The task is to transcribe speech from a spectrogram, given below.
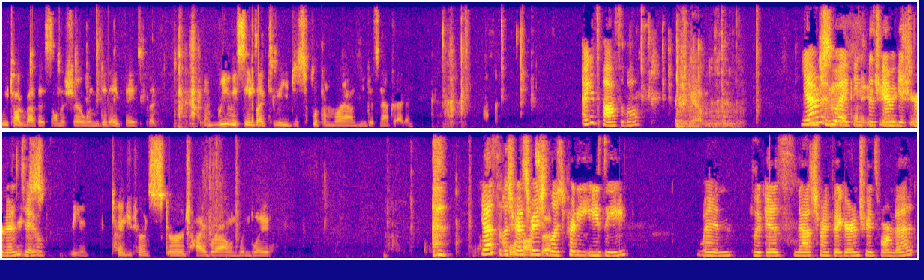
we talked about this on the show when we did Ape Face, but it really seems like to me you just flip them around and you get Snapdragon. I think it's possible. There you go. Yeah, I don't know who I think this guy would get turned into. between, You know, Titans Return, Scourge, Highbrow, and Windblade. Yeah, so the Cool transformation concepts. looked pretty easy when Lucas snatched my figure and transformed it.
